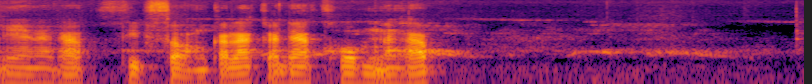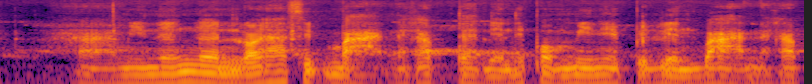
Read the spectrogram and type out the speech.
เนี่ยนะครับ 12 กรกฎาคมนะครับ มีเนื้อเงิน 150 บาทนะครับ แต่เหรียญที่ผมมีเนี่ยเป็นเหรียญบาทนะครับ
